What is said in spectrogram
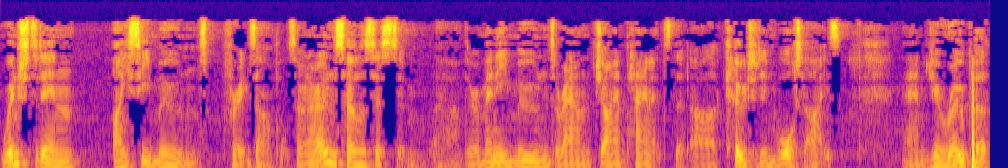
we're interested in icy moons, for example. So in our own solar system, uh, there are many moons around giant planets that are coated in water ice. And Europa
